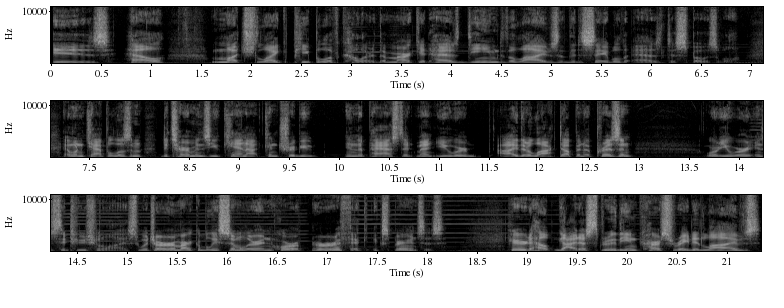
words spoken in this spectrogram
is hell, much like people of color. The market has deemed the lives of the disabled as disposable. And when capitalism determines you cannot contribute, in the past it meant you were either locked up in a prison or you were institutionalized, which are remarkably similar and hor- horrific experiences. Here to help guide us through the incarcerated lives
